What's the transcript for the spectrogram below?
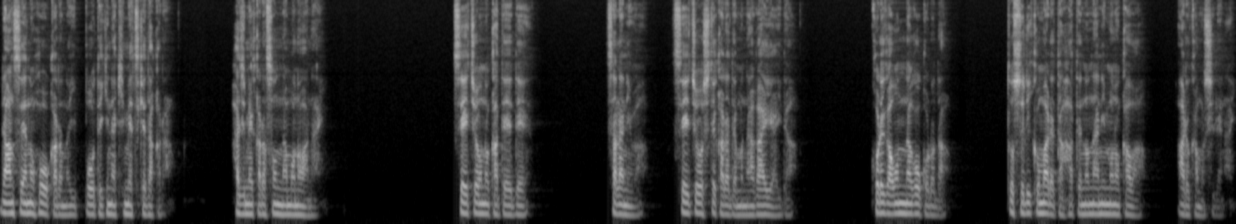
男性の方からの一方的な決めつけだから、初めからそんなものはない。成長の過程で、さらには成長してからでも長い間、これが女心だ、と刷り込まれた果ての何者かはあるかもしれない。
